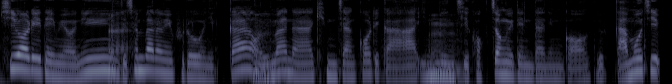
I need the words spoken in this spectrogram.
10월이 되면은 네. 이제 찬바람이 불어오니까 음. 얼마나 김장거리가 있는지 음. 걱정이 된다는 거. 나머지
